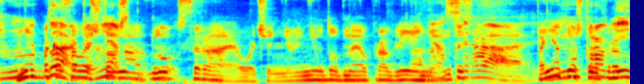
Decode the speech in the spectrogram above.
Ну, Мне да, показалось, конечно. что она, ну, сырая очень, неудобное управление. Она ну, сырая. понятно, и что управление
